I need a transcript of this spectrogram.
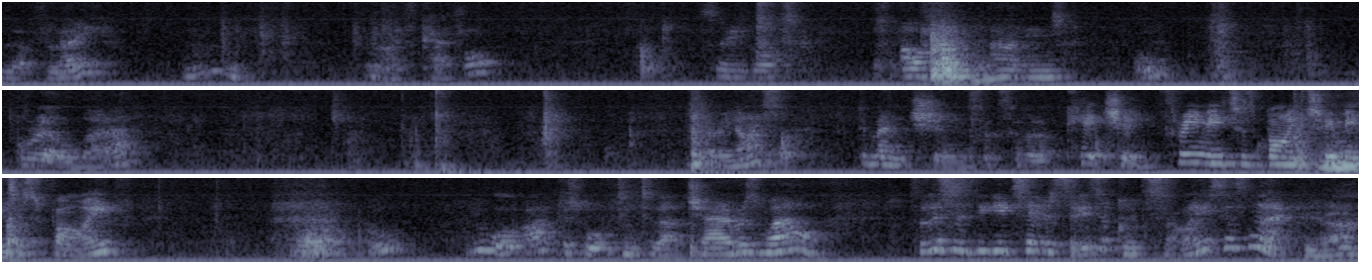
Lovely. Mm. Nice. So you've got oven and oh, grill there. Very nice. Dimensions. Let's have a look. Kitchen, three meters by two meters five. Oh, you walk, I've just walked into that chair as well. So this is the utility. It's a good size, isn't it? Yeah.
